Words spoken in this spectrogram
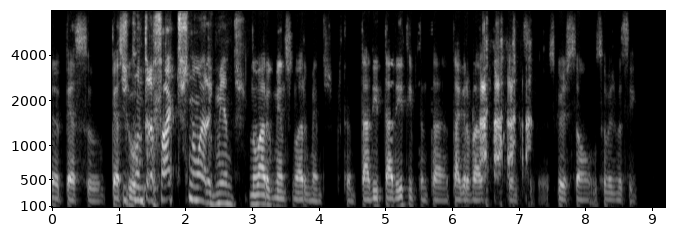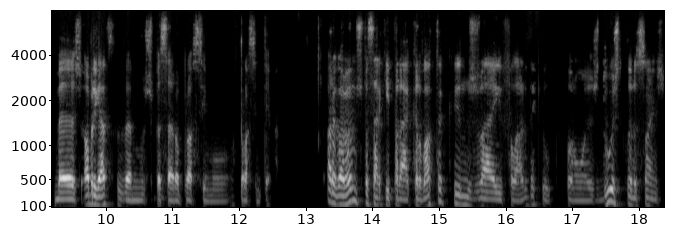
uh, peço, peço. E contra factos não há argumentos. Não há argumentos, não há argumentos. Portanto, está dito, está dito e portanto está, está gravado. portanto, as coisas são, são mesmo assim. Mas obrigado, vamos passar ao próximo, ao próximo tema. Ora, agora vamos passar aqui para a Carlota, que nos vai falar daquilo que foram as duas declarações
